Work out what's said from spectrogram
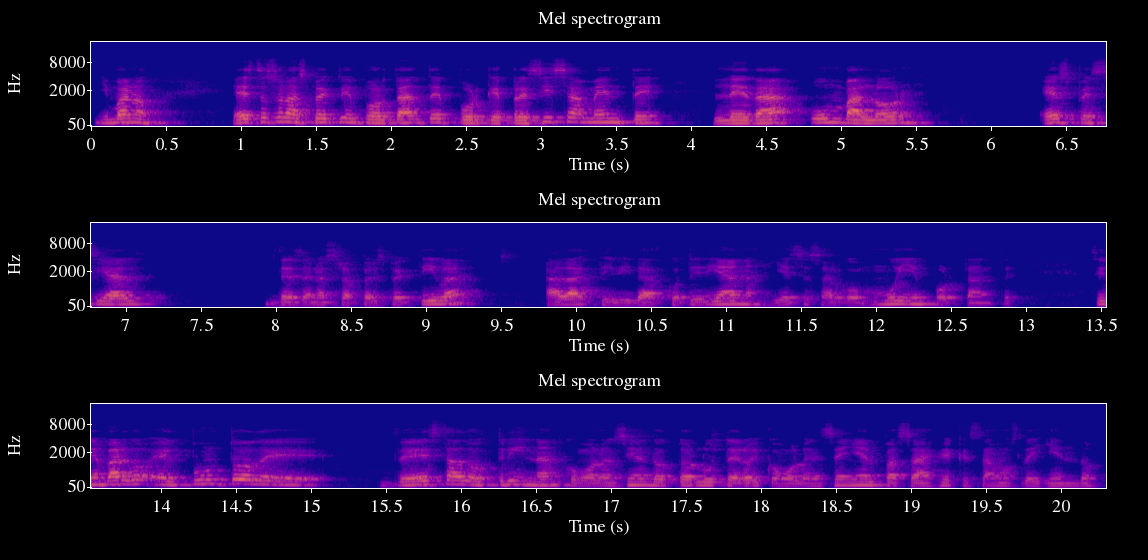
Y bueno, este es un aspecto importante porque precisamente le da un valor especial desde nuestra perspectiva a la actividad cotidiana y eso es algo muy importante. Sin embargo, el punto de, de esta doctrina, como lo enseña el doctor Lutero y como lo enseña el pasaje que estamos leyendo,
